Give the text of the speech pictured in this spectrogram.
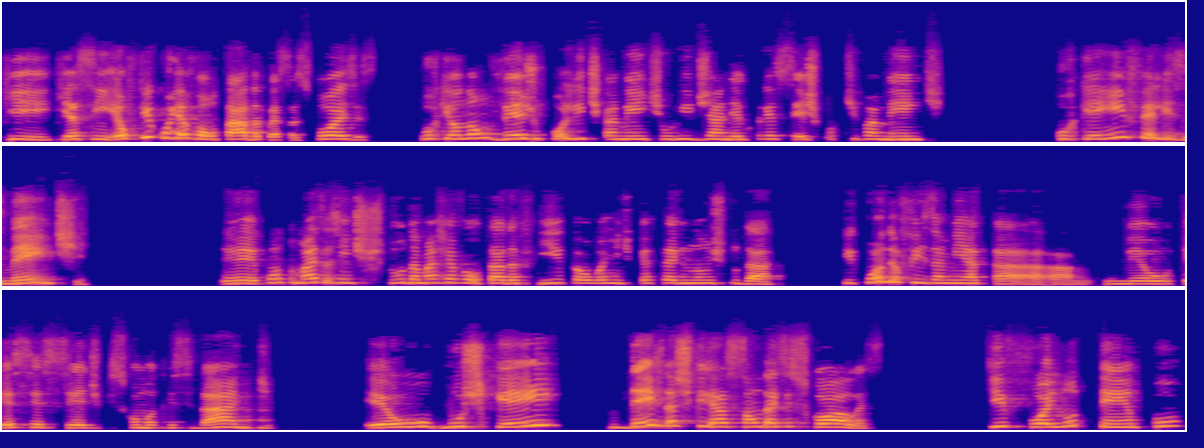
que, que, assim, eu fico revoltada com essas coisas, porque eu não vejo politicamente o Rio de Janeiro crescer esportivamente. Porque, infelizmente, é, quanto mais a gente estuda, mais revoltada fica, ou a gente prefere não estudar. E quando eu fiz a minha, a, a, o meu TCC de psicomotricidade, eu busquei desde a criação das escolas, que foi no tempo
